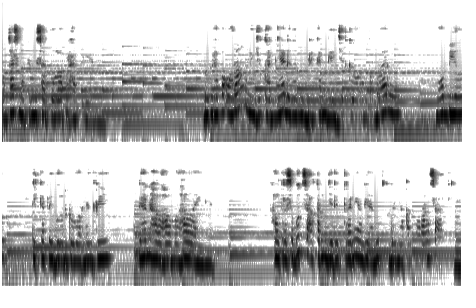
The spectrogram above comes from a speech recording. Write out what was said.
maka semakin besar pula perhatian. Beberapa orang menunjukkannya dengan memberikan gadget keluaran terbaru, mobil, tiket liburan ke luar negeri, dan hal-hal mahal lainnya. Hal tersebut seakan menjadi tren yang dianut kebanyakan orang saat ini.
